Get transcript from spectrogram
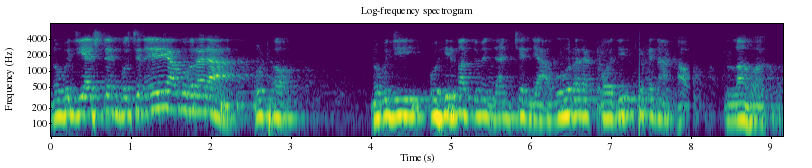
নবীজি আসলেন, বলছেন, এই আবু হুরারা ওহির মাধ্যমে জানছেন যে আবু হুরারা থেকে না খাও। আল্লাহু আকবার।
